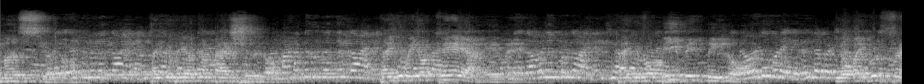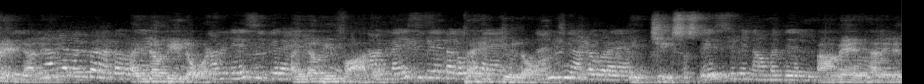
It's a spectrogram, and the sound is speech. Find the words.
mercy, Lord. Thank you for your compassion, Lord. Thank you for your care, Amen. Thank you for being with me, Lord. You are my good friend, Hallelujah. I love you, Lord. I love you, Father. Thank you, Lord. In Jesus' name. Amen. Hallelujah.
